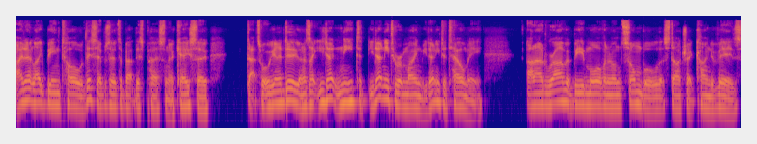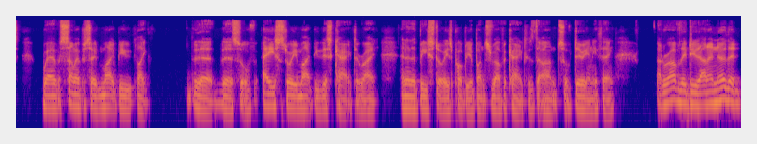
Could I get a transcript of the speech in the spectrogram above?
I don't like being told this episode's about this person. Okay, so that's what we're going to do. And I was like, you don't need to. You don't need to remind me. You don't need to tell me. And I'd rather be more of an ensemble that Star Trek kind of is, where some episode might be like the the sort of A story might be this character, right? And then the B story is probably a bunch of other characters that aren't sort of doing anything. I'd rather they do that. And I know that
